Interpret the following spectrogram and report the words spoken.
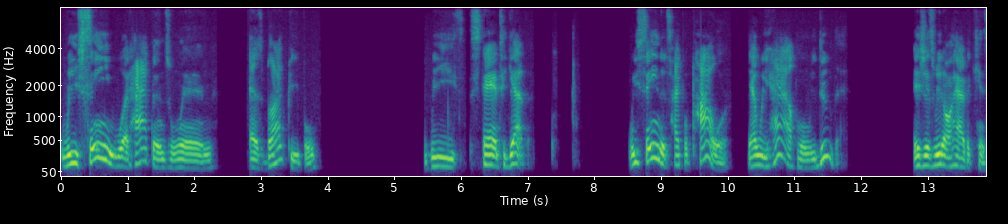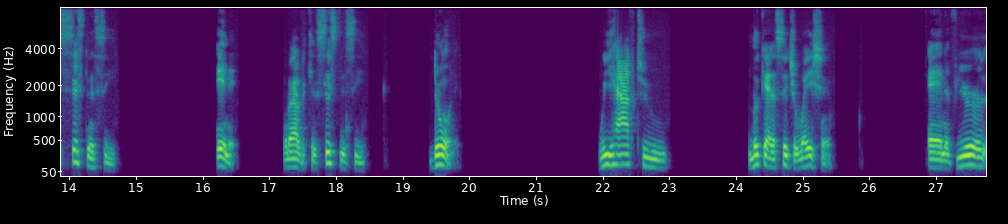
We've seen what happens when, as black people, we stand together. We've seen the type of power that we have when we do that. It's just we don't have the consistency in it. We don't have the consistency doing it. We have to look at a situation, and if you're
